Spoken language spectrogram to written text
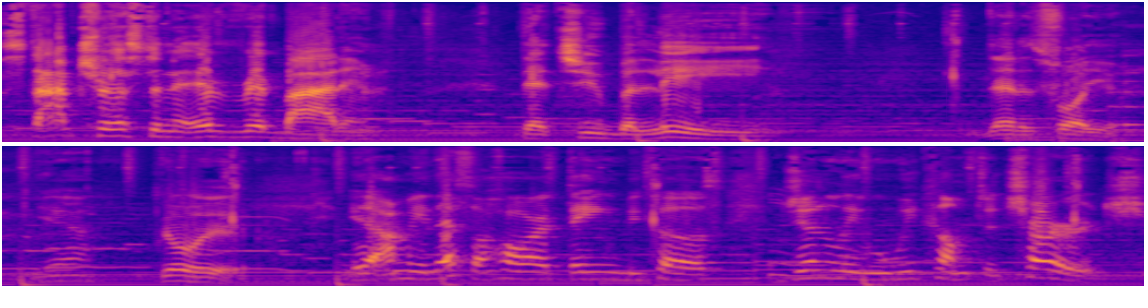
stop trusting everybody that you believe that is for you. Yeah. Go ahead. Yeah, I mean that's a hard thing because generally when we come to church,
